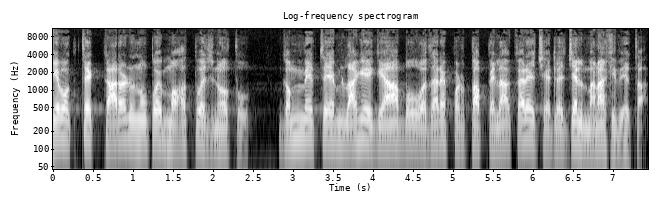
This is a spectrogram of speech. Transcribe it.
એ વખતે કારણનું કોઈ મહત્વ જ નહોતું. ગમે તેમ લાગે કે આ બહુ વધારે પડતા પહેલાં કરે છે એટલે જેલમાં નાખી દેતા.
